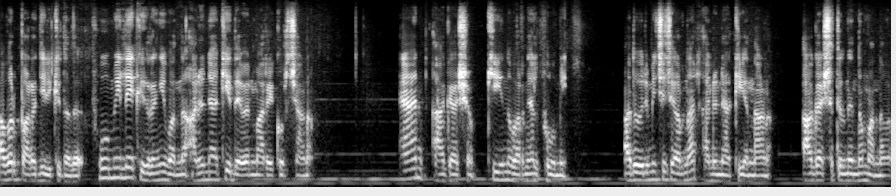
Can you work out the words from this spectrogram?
അവർ പറഞ്ഞിരിക്കുന്നത് ഭൂമിയിലേക്ക് ഇറങ്ങി വന്ന അനുനാക്കി ദേവന്മാരെ കുറിച്ചാണ് ആൻ ആകാശം കീ എന്ന് പറഞ്ഞാൽ ഭൂമി. അത് ഒരുമിച്ച് ചേർന്നാൽ അനുനാക്കി എന്നാണ് ആകാശത്തിൽ നിന്നും വന്നവർ.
